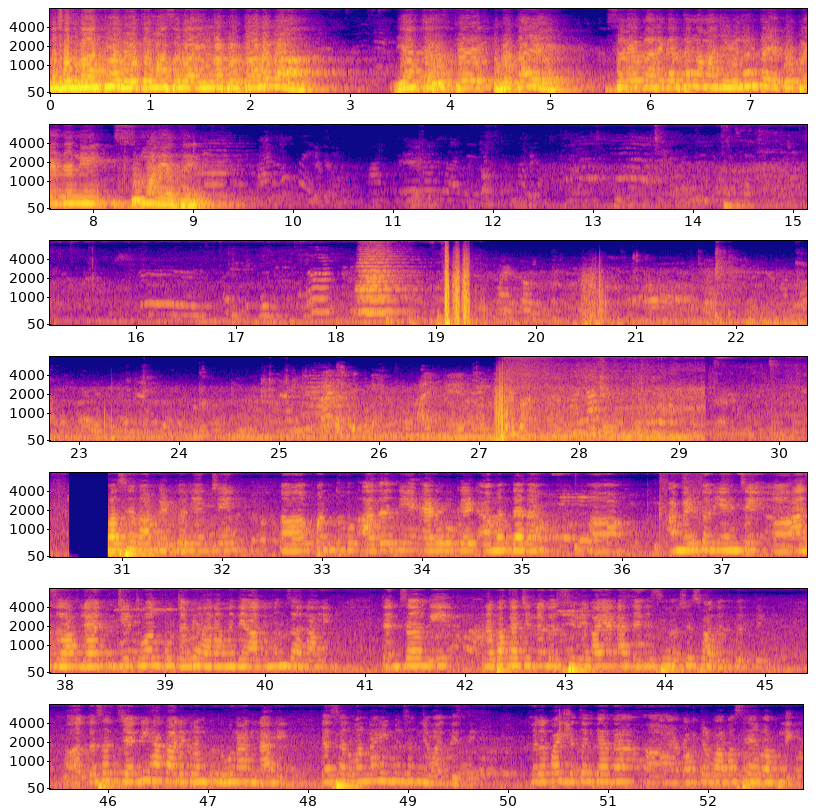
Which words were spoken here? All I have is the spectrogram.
तसंच भारतीय बौद्ध महासभा इंदापूर तालुका यांच्या हस्ते होत आहे. सर्व कार्यकर्त्यांना माझी विनंती आहे कृपया त्यांनी समोर यायचंय. बाबासाहेब आंबेडकर यांचे अ, पंतू आदरणीय ॲडव्होकेट अमनदादा आंबेडकर यांचे आज आपल्या जेतवल बुद्ध विहारामध्ये आगमन झालं आहे. त्यांचं मी प्रभागाची नगरसेविका या नात्याने सहर्ष स्वागत करते. तसंच ज्यांनी हा कार्यक्रम घडवून आणला आहे त्या सर्वांनाही मी धन्यवाद देते. खरं पाहिलं तर दादा डॉक्टर बाबासाहेब आपले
